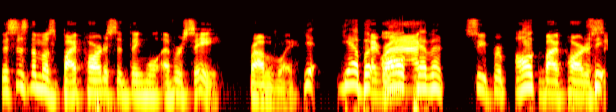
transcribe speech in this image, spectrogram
This is the most bipartisan thing we'll ever see, probably. yeah, yeah, but all Kevin, super all bipartisan. see-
